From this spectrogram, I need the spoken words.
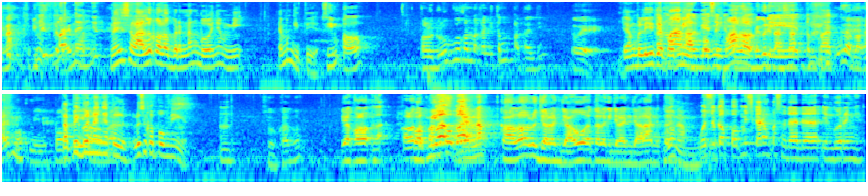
Enak. Enak. anjir. Nasi selalu kalau berenang bawanya mie. Emang gitu ya? Simple. Kalau dulu gua kan makan di tempat anjing. Weh. Yang beli tiap pop Kan mie. mahal pop biasanya mie. Mahal, kalau bego di Tasa. tempat Enggak makanya pop mie. Pop Tapi gue kalau nanya ke lu, lu suka pop mie nggak? Suka gua. Ya kalau Kalau pop mie tuh gua- enak kalau lu jalan jauh atau lagi jalan-jalan itu enak. gue suka pop mie sekarang pas udah ada yang gorengnya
